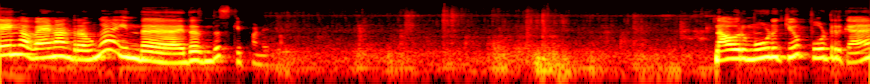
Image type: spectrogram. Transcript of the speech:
தேங்காய் வேணான்றவங்க இந்த இதை வந்து ஸ்கிப் பண்ணிடலாம். நான் ஒரு மூணு கியூப் போட்டிருக்கேன்.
